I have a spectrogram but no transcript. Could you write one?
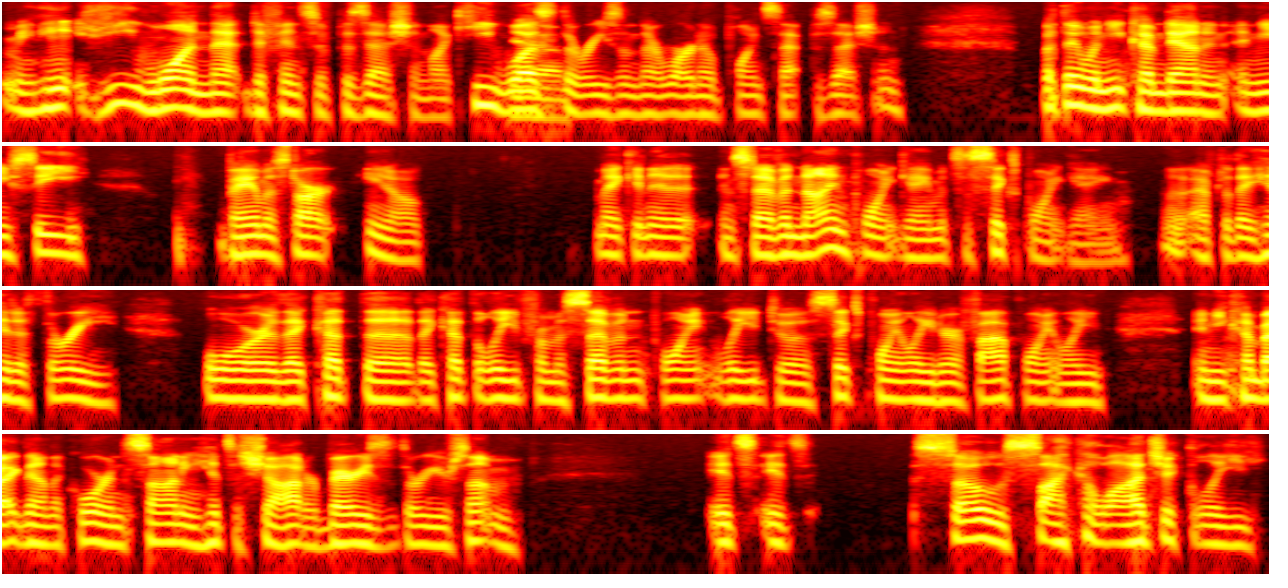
I mean, he, he won that defensive possession. Like he was yeah. the reason there were no points that possession. But then when you come down and, and you see Bama start, you know, making it instead of a nine point game, it's a six point game after they hit a three or they cut the they cut the lead from a seven point lead to a six point lead or a five point lead, and you come back down the court and Sonny hits a shot or buries a three or something. It's it's so psychologically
